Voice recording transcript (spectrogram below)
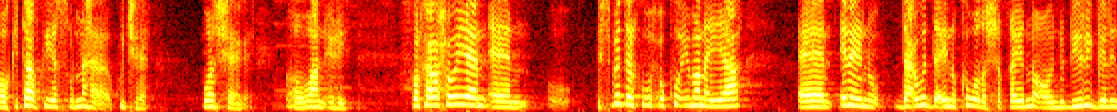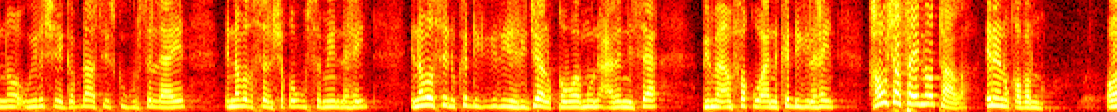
oo kitaabka iyo sunnaha ku jira waan sheegay oo waan idhi. Kolka waxa weeyaan isbeddelku wuxuu ku imanayaa inaynu dacwadda aynu ka wada shaqayno oo aynu dhiirigelino wiilasha iyo gabdhaha si isku guursan lahaayeen inamada saynu shaqo ugu samayn lahayn inamada saynu ka dhigi rijaalu qawaamuuna cala nisaa bima anfaquu aanu ka dhigi lahayn hawshaas aynoo taala inaynu qabanno oo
